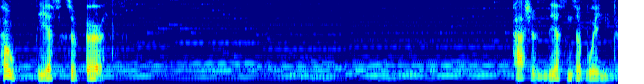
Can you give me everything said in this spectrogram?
Hope, the essence of earth. Passion, the essence of wind.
